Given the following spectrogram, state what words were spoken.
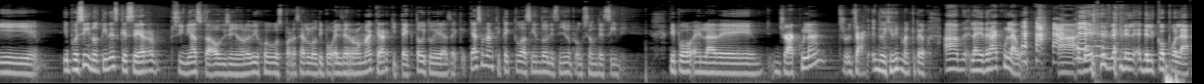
y y pues sí, no tienes que ser cineasta o diseñador de videojuegos para hacerlo. Tipo, el de Roma, que era arquitecto, y tú dirías de que, ¿qué hace un arquitecto haciendo el diseño de producción de cine? Tipo, en la de Drácula. lo dije bien mal, qué pedo. la de Drácula, güey. Ah, del, del, Coppola.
